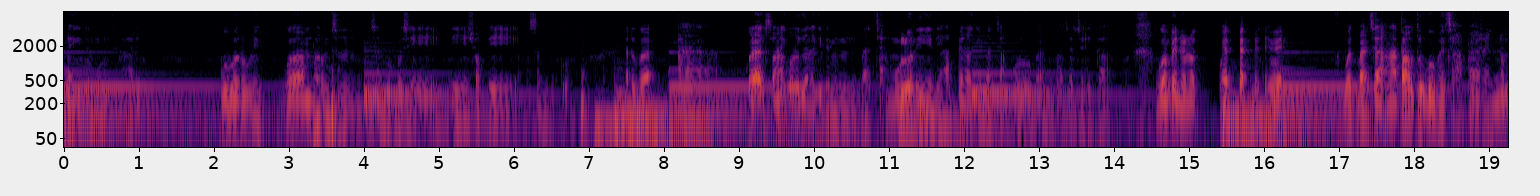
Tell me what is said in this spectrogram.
Udah gitu mulu gue baru beli gue baru mesen mesen buku sih di shopee mesen buku. Kata gue ah gue lagi soalnya gue lagi lagi demen baca mulu nih di hp lagi baca mulu baca baca cerita. Gue sampai download wetpad btw buat baca. Nggak tahu tuh gue baca apa random.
